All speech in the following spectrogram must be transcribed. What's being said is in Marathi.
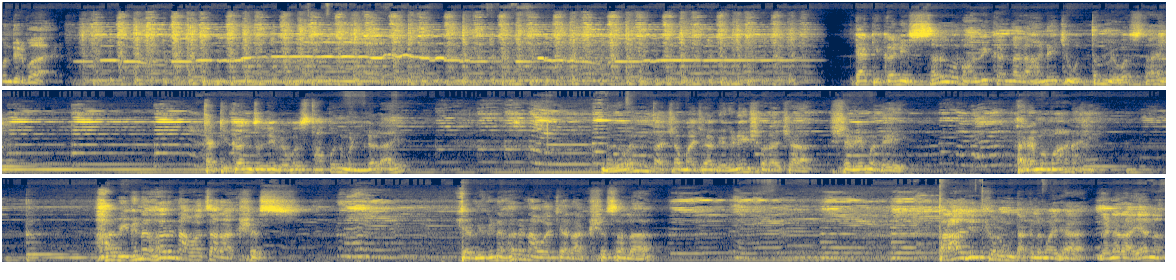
मंदिरवर त्या ठिकाणी सर्व भाविकांना राहण्याची उत्तम व्यवस्था आहे. त्या ठिकाणचं जे व्यवस्थापन मंडळ आहे भगवंताच्या माझ्या विघ्नेश्वराच्या सेवेमध्ये रममाण आहे. हा विघ्नहर नावाचा राक्षस त्या विघ्नहर नावाच्या राक्षसाला पराजित करून टाकलं माझ्या गणरायानं.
